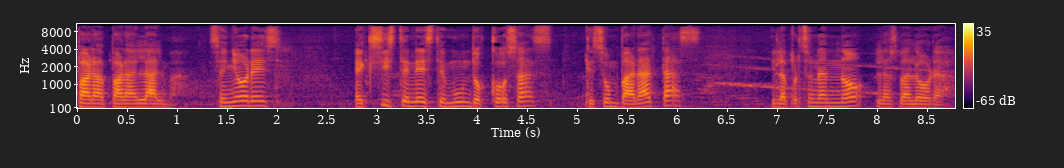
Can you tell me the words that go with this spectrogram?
Para, para el alma. Señores, existen en este mundo cosas que son baratas y la persona no las valora.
